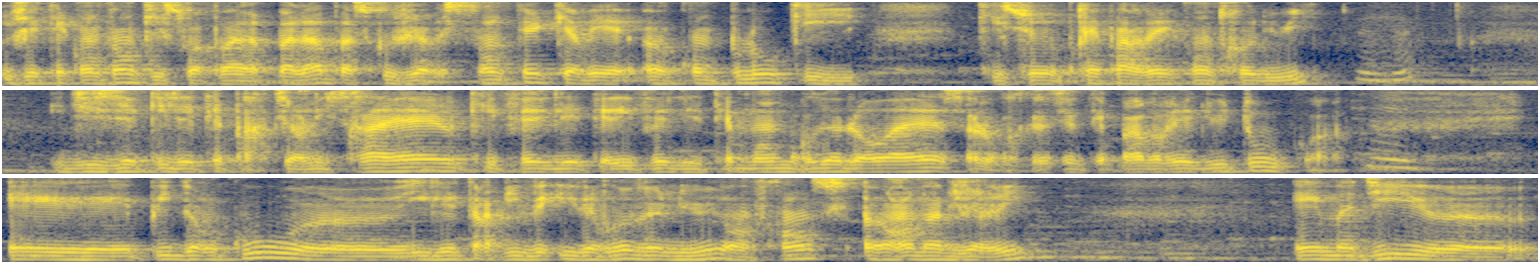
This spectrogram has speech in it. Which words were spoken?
j'étais content qu'il soit pas, pas, là parce que je sentais qu'il y avait un complot qui, qui se préparait contre lui. Il disait qu'il était parti en Israël, qu'il il était, il était membre de l'OS, alors que c'était pas vrai du tout, quoi. Et puis d'un coup, euh, il est arrivé, il est revenu en France, euh, en Algérie, et il m'a dit, euh,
